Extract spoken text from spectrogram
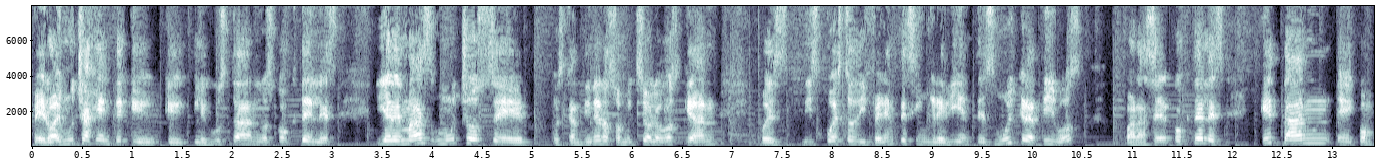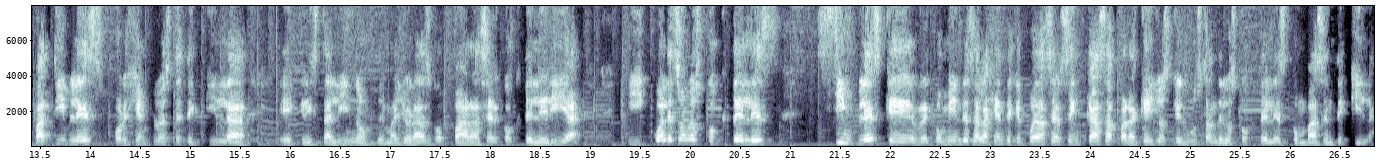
pero hay mucha gente que, que, le gustan los cócteles y además muchos eh, pues cantineros o mixiólogos que han pues dispuesto diferentes ingredientes muy creativos para hacer cócteles. ¿Qué tan eh, compatibles, por ejemplo, este tequila eh, cristalino de mayorazgo para hacer coctelería? ¿Y cuáles son los cócteles simples que recomiendes a la gente que pueda hacerse en casa para aquellos que gustan de los cócteles con base en tequila?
